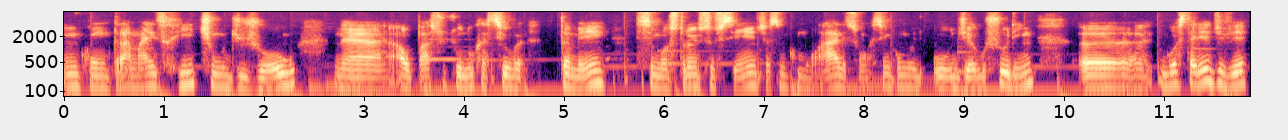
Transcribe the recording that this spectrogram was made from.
encontrar mais ritmo de jogo, né? Ao passo que o Lucas Silva também se mostrou insuficiente, assim como o Alisson, assim como o Diego Churin. Uh, gostaria de ver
